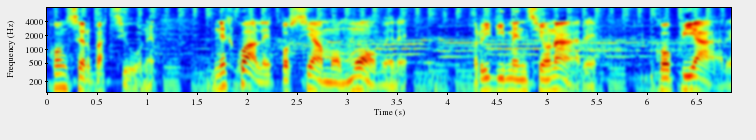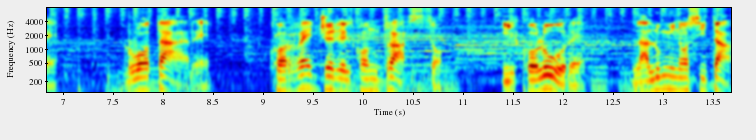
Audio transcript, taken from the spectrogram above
conservazione nel quale possiamo muovere, ridimensionare, copiare, ruotare, correggere il contrasto, il colore, la luminosità,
